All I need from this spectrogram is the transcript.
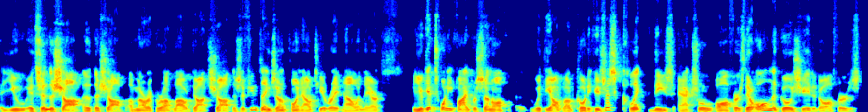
you it's in the shop uh, the shop americaoutloud.shop there's a few things i'm going to point out to you right now and there you get 25% off with the out loud code. If you just click these actual offers they're all negotiated offers.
